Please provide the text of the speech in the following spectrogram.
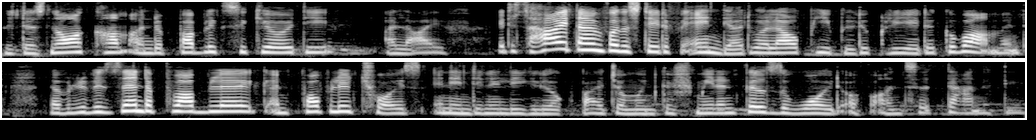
which does not come under public security, alive. It is high time for the state of India to allow people to create a government that will represent a public and popular choice in Indian illegally occupied Jammu and Kashmir and fills the void of uncertainty.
